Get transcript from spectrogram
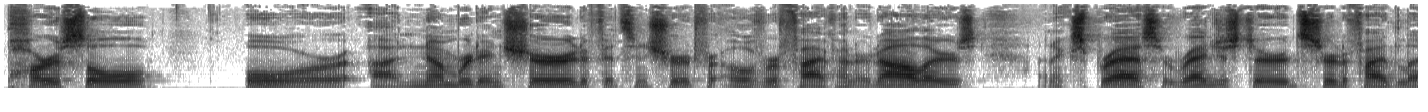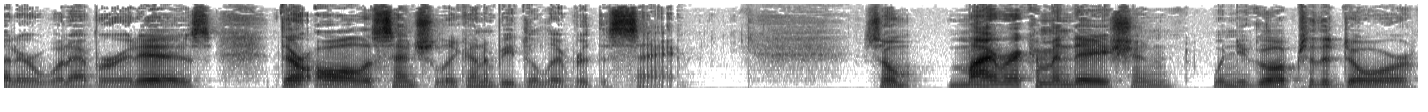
parcel or uh, numbered insured if it's insured for over $500, an express, a registered, certified letter, whatever it is, they're all essentially going to be delivered the same. So, my recommendation when you go up to the door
